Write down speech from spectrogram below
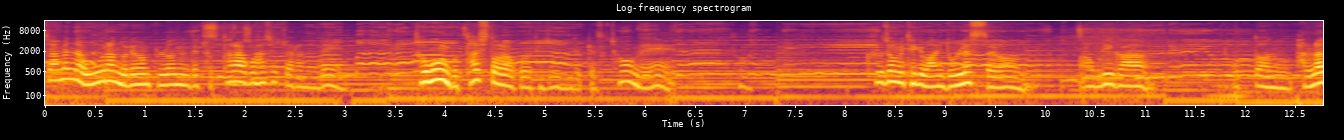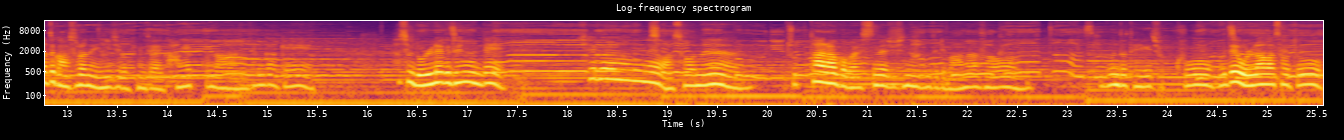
시아 맨날 우울한 노래만 불렀는데 좋다라고 하실 줄 알았는데 적응을 못 하시더라고요 대중분들께서 처음에 그래서 그 점이 되게 많이 놀랐어요 아 우리가 어떤 발라드 가수라는 이미지가 굉장히 강했구나라는 생각에 사실 놀래기도 했는데 최근에 와서는 좋다라고 말씀해 주시는 분들이 많아서 기분도 되게 좋고 무대에 올라가서도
